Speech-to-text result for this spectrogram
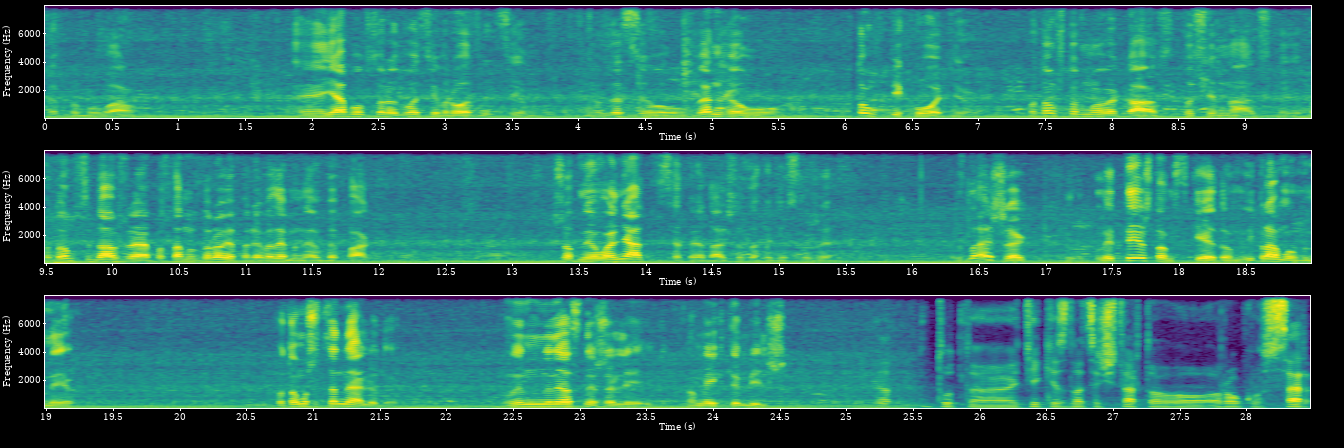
ще пробував. Е, Я був в 42 в розвідці, в ЗСУ, в НГУ, потім в піхоті, потім в штурмовиках 117 потім сюди вже по стану здоров'я перевели мене в БПАК. Щоб не увольнятися, то я далі захотів служити. Знаєш, як летиш там з кидом і прямо в них. Тому що це не люди. Вони нас не жаліють, а ми їх тим більше. Я тут е, тільки з 24-го року, сер...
